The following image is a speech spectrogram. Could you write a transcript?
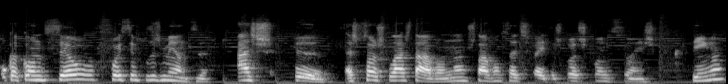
o que aconteceu foi simplesmente, acho que as pessoas que lá estavam não estavam satisfeitas com as condições que tinham,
